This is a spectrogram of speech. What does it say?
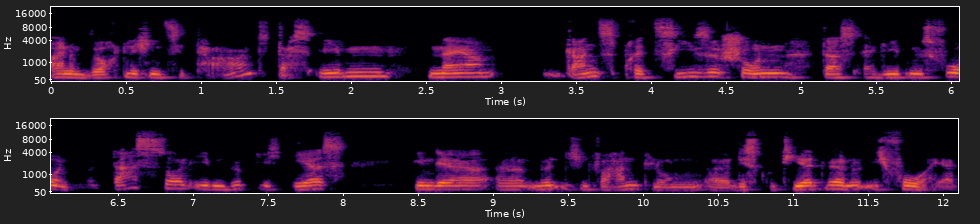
einem wörtlichen Zitat, das eben, naja, ganz präzise schon das Ergebnis vornimmt. Und das soll eben wirklich erst in der äh, mündlichen Verhandlung äh, diskutiert werden und nicht vorher.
